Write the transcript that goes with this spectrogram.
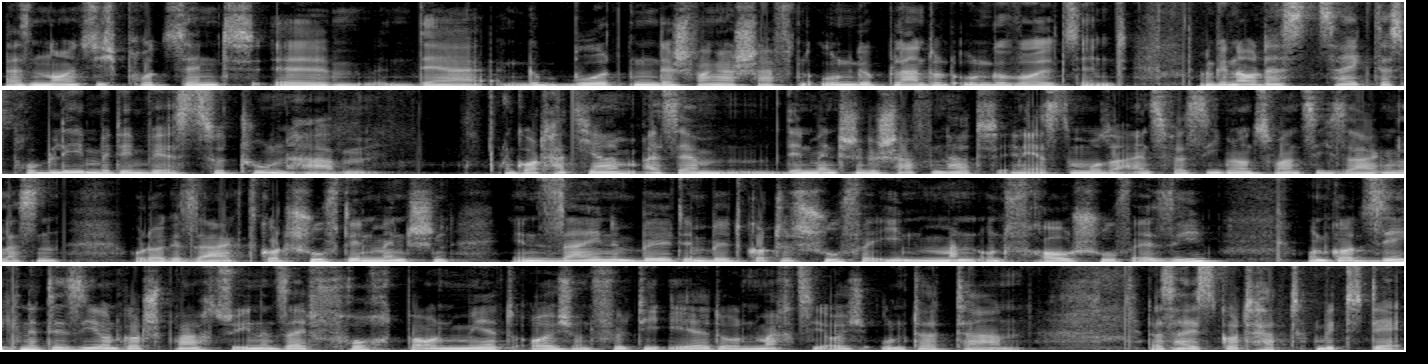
dass 90 Prozent äh, der Geburten, der Schwangerschaften ungeplant und ungewollt sind. Und genau das zeigt das Problem, mit dem wir es zu tun haben. Gott hat ja, als er den Menschen geschaffen hat, in 1. Mose 1, Vers 27 sagen lassen oder gesagt, Gott schuf den Menschen in seinem Bild, im Bild Gottes schuf er ihn, Mann und Frau schuf er sie. Und Gott segnete sie und Gott sprach zu ihnen, seid fruchtbar und mehrt euch und füllt die Erde und macht sie euch untertan. Das heißt, Gott hat mit der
